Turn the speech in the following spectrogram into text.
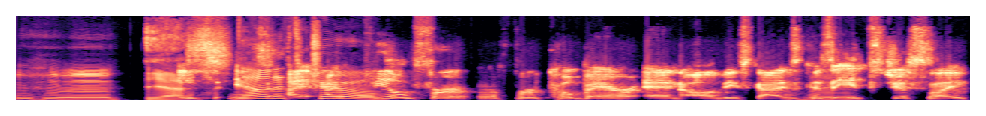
Mm-hmm. Yes. It's, No, that's I, true. I feel for for Colbert and all these guys because Mhm. it's just like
